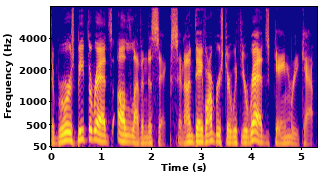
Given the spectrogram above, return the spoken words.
the Brewers beat the Reds 11 to 6. And I'm Dave Armbruster with your Reds game recap.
